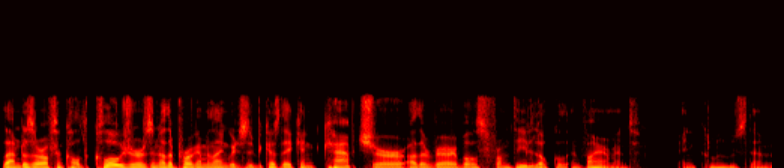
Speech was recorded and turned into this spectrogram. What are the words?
Lambdas are often called closures in other programming languages because they can capture other variables from the local environment and close them.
